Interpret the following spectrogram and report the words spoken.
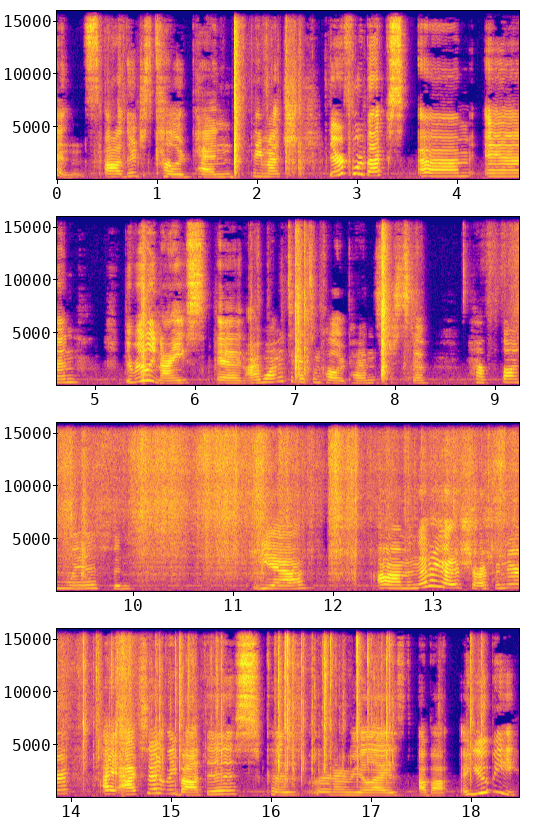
pens. Uh, they're just colored pens, pretty much. They're four bucks, um, and they're really nice, and I wanted to get some colored pens just to have fun with, and yeah. Um, and then I got a sharpener. I accidentally bought this because then I realized I bought a Yubi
